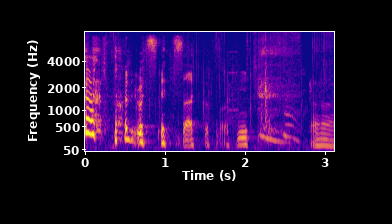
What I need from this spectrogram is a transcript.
I thought it was inside the fucking... Uh.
